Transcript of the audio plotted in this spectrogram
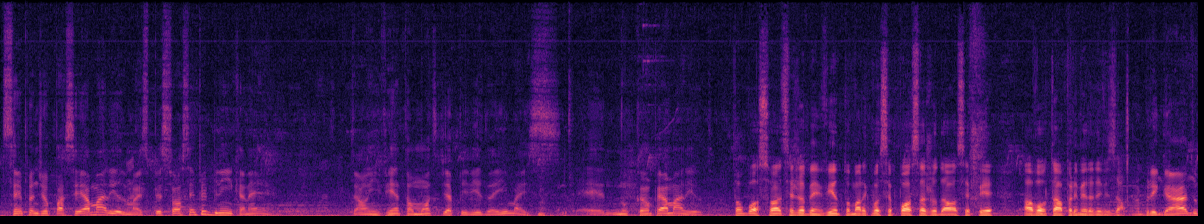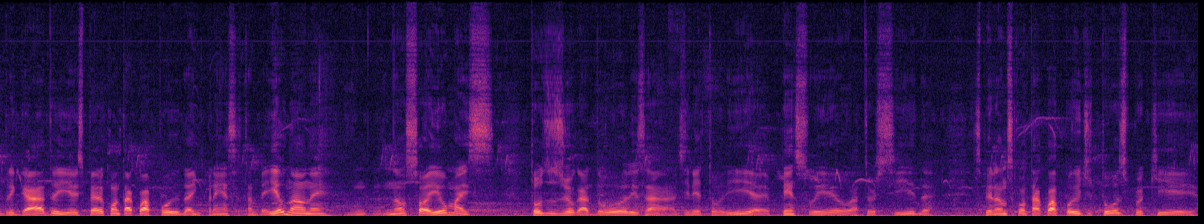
sempre onde eu passei é Amarildo, mas o pessoal sempre brinca, né? Então inventa um monte de apelido aí, mas é, no campo é Amarildo. Então boa sorte, seja bem-vindo. Tomara que você possa ajudar o ACP a voltar à primeira divisão. Obrigado, obrigado. E eu espero contar com o apoio da imprensa também. Eu não, né? Não só eu, mas todos os jogadores, a diretoria, penso eu, a torcida. Esperamos contar com o apoio de todos, porque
